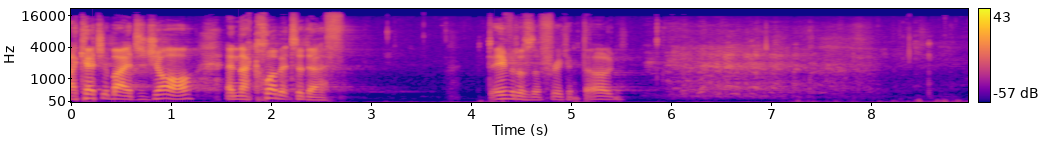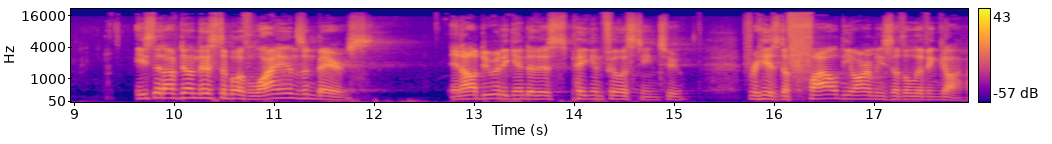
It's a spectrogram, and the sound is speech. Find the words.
I catch it by its jaw and I club it to death. David was a freaking thug. He said, I've done this to both lions and bears, and I'll do it again to this pagan Philistine too, for he has defiled the armies of the living God.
